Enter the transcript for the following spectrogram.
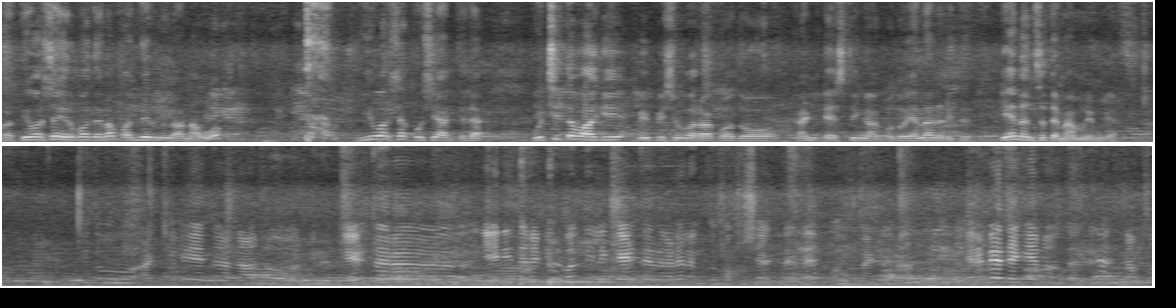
ಪ್ರತಿ ವರ್ಷ ಇರ್ಬೋದೇನೋ ಬಂದಿರಲಿಲ್ಲ ನಾವು. ಈ ವರ್ಷ ಖುಷಿ ಆಗ್ತಿದೆ. ಉಚಿತವಾಗಿ ಬಿ ಪಿ ಶುಗರ್ ಆಗ್ಬೋದು ಕಣ್ ಟೆಸ್ಟಿಂಗ್ ಆಗ್ಬೋದು, ಎಲ್ಲ ನಡೀತಿದೆ. ಏನು ಅನಿಸುತ್ತೆ ಮ್ಯಾಮ್ ನಿಮಗೆ ಇದು ಆ್ಯಕ್ಚುಲಿ ನಾನು ನೀವು ಕೇಳ್ತಾ ಇರೋ ಏನಿದ್ದಾರೆ ನೀವು ಬಂದು ಇಲ್ಲಿ ಕೇಳ್ತಾ ಇದ್ದಾರೆ ನಂಗೆ ತುಂಬ ಖುಷಿ ಆಗ್ತಾ ಇದೆ ಒಂದು ಮ್ಯಾಟರ್ ಎರಡನೇದಾಗಿ ಏನು ಅಂತಂದರೆ ನಮ್ಮ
